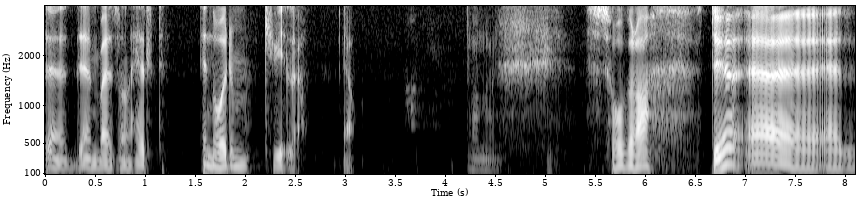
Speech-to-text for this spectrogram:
Det, det er bare en sånn helt enorm hvile. Ja. Så bra. Du, eh, jeg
